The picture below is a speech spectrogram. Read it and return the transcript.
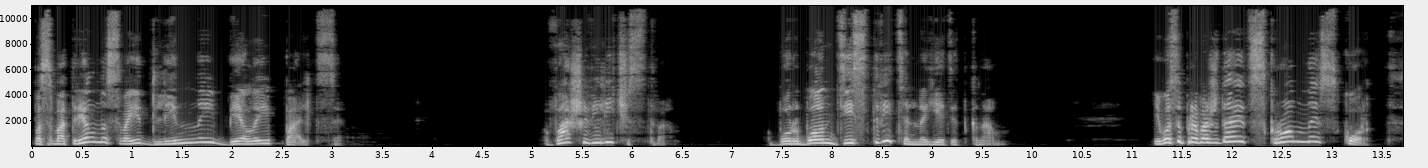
посмотрел на свои длинные белые пальцы. — Ваше Величество, Бурбон действительно едет к нам. Его сопровождает скромный эскорт —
